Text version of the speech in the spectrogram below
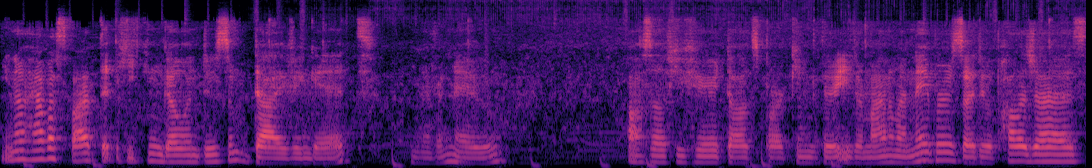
you know, have a spot that he can go and do some diving at. You never know. Also, if you hear dogs barking, they're either mine or my neighbors. I do apologize.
